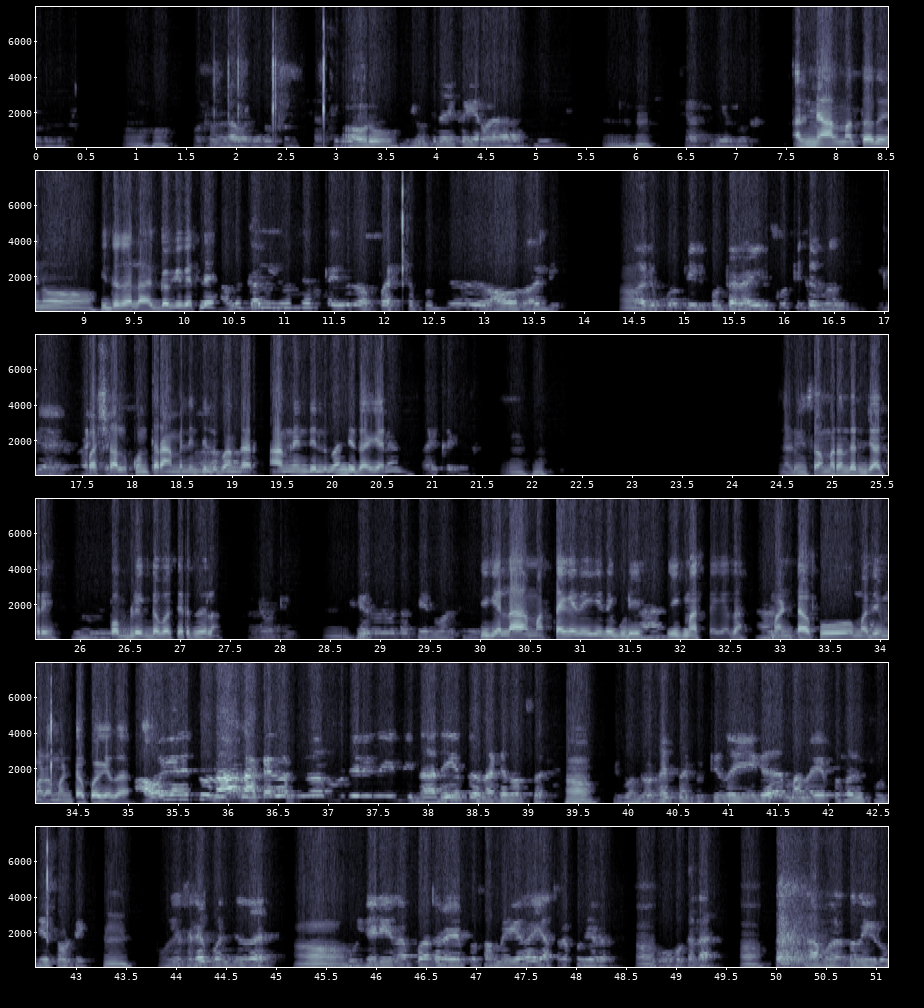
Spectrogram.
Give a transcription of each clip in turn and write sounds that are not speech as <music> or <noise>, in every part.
ಕೊಡೋದು. ಅವರೇ? ನಾಯಕ ಏನು ಒಳಗಾರ ಅಲ್ಲಿ ಮ್ಯಾಲ್ ಮತ್ತ ಅದು ಏನೋ ಇದ್ದದಲ್ಲ ಗವಿಗತ್ಲೆ ಅದು ಕವಿ ಇವ್ರದ್ದೇ ಇವ್ರು ಫಸ್ಟ್ ಕುಂತು ಅವ್ರು ಅಲ್ಲಿ. ಅಲ್ಲಿ ಕೂತು ಇಲ್ಲಿ ಕುಂತಾರ ಇಲ್ಲಿ ಕೂತು ಈ ಕಡೆ ಬಂದು. ಇಲ್ಲಿ ಫಸ್ಟ್ ಅಲ್ಲಿ ಕುಂತಾರ ಆಮೇಲಿಂದ ಇಲ್ಲಿ ಬಂದಾರ. ಆಮೇಲಿಂದ ಇಲ್ಲಿ ಬಂದ್ ಇದಾಗ್ಯಾರ? ಹ್ಮ್ ಹ್ಮ್. ನಡುವಿನ ಸೋಮವಾರ ಅಂದ್ರೆ ಜಾತ್ರೆ? ಪಬ್ಲಿಕ್ ದಬಸ್ ಇರ್ತದಲ್ಲ. ಈಗೆಲ್ಲಾ ಮಸ್ತ್ ಆಗ್ಯದ ಈಗ ಇದು ಗುಡಿ. ಈಗ ಮಸ್ತ್ ಆಗ್ಯದ. ಮಂಟಪು ಮದ್ವಿ ಮಾಡೋ ಮಂಟಪ ಆಗ್ಯದ. ಅವಾಗೇನಿತ್ತು ನಾ ನಾಲ್ಕೈದು ಇಲ್ಲಿ. ನಾನೇ ಇತ್ತು ನಾಲ್ಕೈದು ವರ್ಷ. ಹ್ಮ್ ಈಗ ಒಂದ್ ವರ್ಷ ಆಯ್ತು ನಾ ಬಿಟ್ಟಿದ ಈಗ. ಮನ ಅಯ್ಯಪ್ಪ ಸ್ವಾಮಿ ಪೂಜೆ ಐತ್ ನೋಡ್ರಿ. ಪೂಜೆ ಸರಿಯಾಗಿ ಬಂದಿದ. ಹ್ಮ್ ಪೂಜೆಲಿ ಏನಪ್ಪಾ ಅಂದ್ರೆ ಅಯ್ಯಪ್ಪ ಸ್ವಾಮಿಗಾರ ಯಾತ್ರೆ ಪೂಜೆರ. ಹೋಗ್ಬೇಕಲ್ಲ? ನಾ ಬರ್ತಾನ ಇರು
